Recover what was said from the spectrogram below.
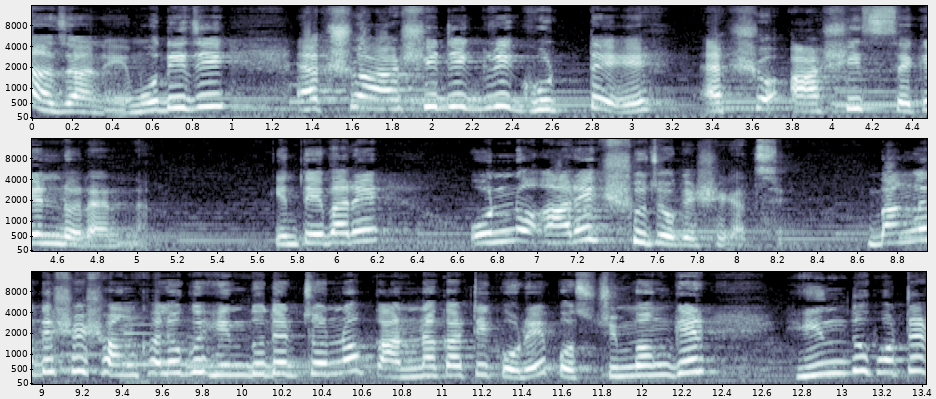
না জানে, মোদিজি একশো আশি ডিগ্রি ঘুরতে একশো আশি সেকেন্ডও দেন না। কিন্তু এবারে অন্য আরেক সুযোগ এসে গেছে। বাংলাদেশের সংখ্যালঘু হিন্দুদের জন্য কান্নাকাটি করে পশ্চিমবঙ্গের হিন্দু ভোটের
